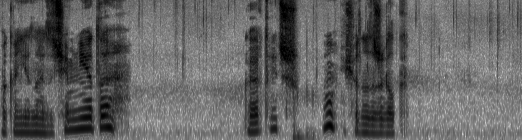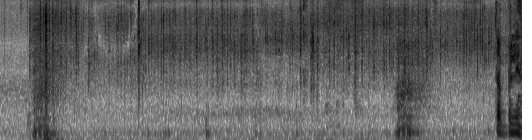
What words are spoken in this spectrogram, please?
Пока не знаю, зачем мне это. Картридж. О, еще одна зажигалка. Да блин.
